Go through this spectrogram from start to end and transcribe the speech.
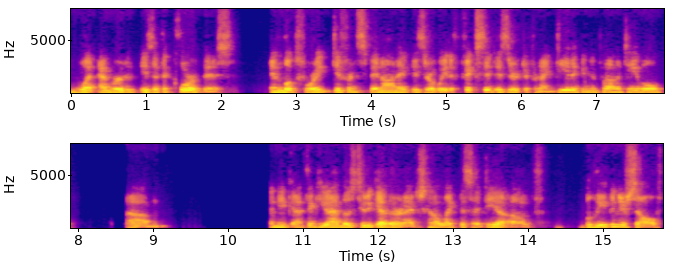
whatever is at the core of this and looked for a different spin on it. Is there a way to fix it? Is there a different idea that can be put on the table? Um, and you, I think you add those two together, and I just kind of like this idea of believe in yourself.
